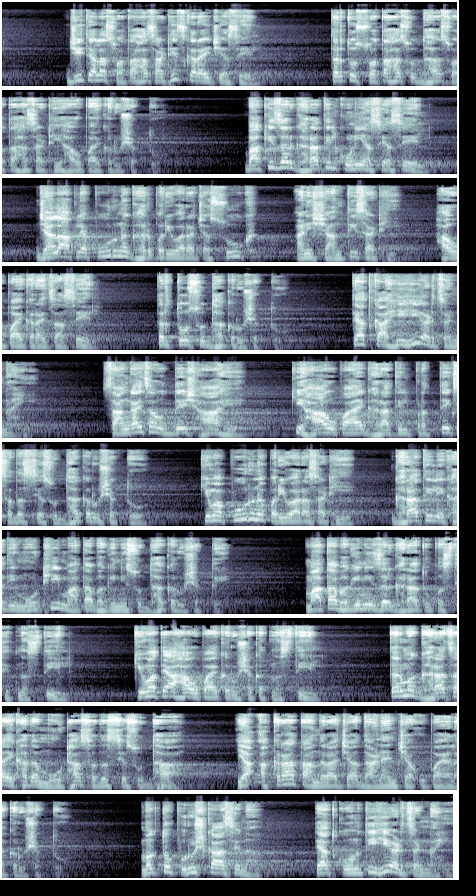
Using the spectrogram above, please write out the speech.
जी त्याला स्वतःसाठीच करायची असेल तर तो स्वतःसुद्धा स्वतःसाठी हा उपाय करू शकतो. बाकी जर घरातील कोणी असे असेल ज्याला आपल्या पूर्ण घर परिवाराच्या सुख आणि शांतीसाठी हा उपाय करायचा असेल तर तो सुद्धा करू शकतो. त्यात काहीही अडचण नाही. सांगायचा उद्देश हा आहे की हा उपाय घरातील प्रत्येक सदस्य सुद्धा करू शकतो किंवा पूर्ण परिवारासाठी घरातील एखादी मोठी माता भगिनी सुद्धा करू शकते. माता भगिनी जर घरात उपस्थित नसतील किंवा त्या हा उपाय करू शकत नसतील तर मग घराचा एखादा मोठा सदस्य सुद्धा या अकरा तांदळाच्या दाण्यांच्या उपायाला करू शकतो. मग तो पुरुष का असे ना त्यात कोणतीही अडचण नाही.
